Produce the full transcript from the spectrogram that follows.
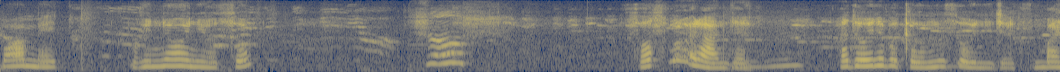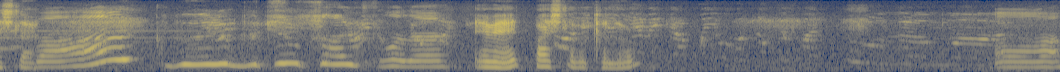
Muhammed, bugün ne oynuyorsun? Sos. Sos mu öğrendin? Hadi oyna bakalım nasıl oynayacaksın? Başla. Bak böyle bütün sayfalar. Evet, başla bakalım. Aa.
